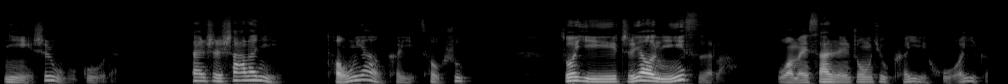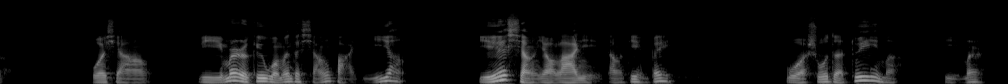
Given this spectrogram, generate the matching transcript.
你是无辜的，但是杀了你同样可以凑数。所以只要你死了，我们三人中就可以活一个。我想李妹儿跟我们的想法一样，也想要拉你当垫背。我说的对吗，李妹儿？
